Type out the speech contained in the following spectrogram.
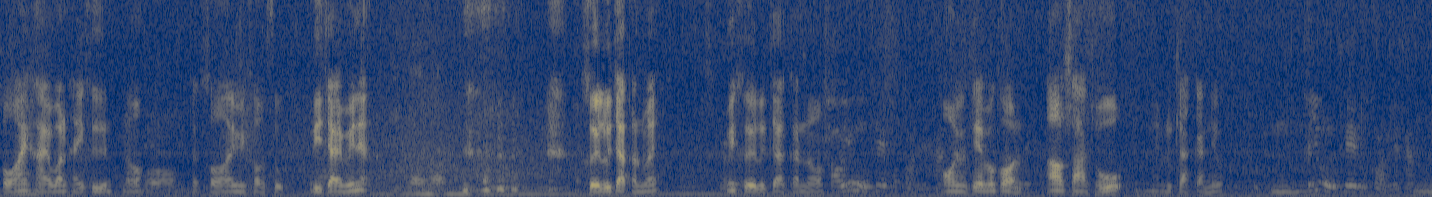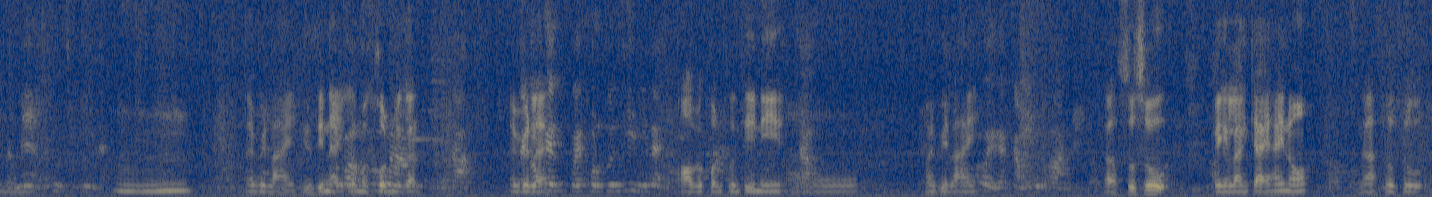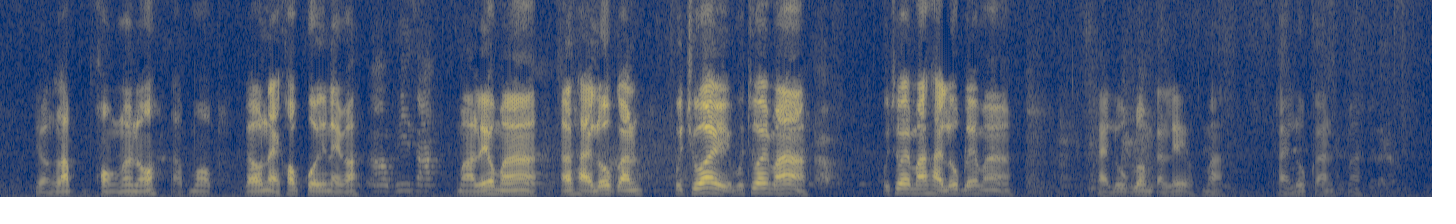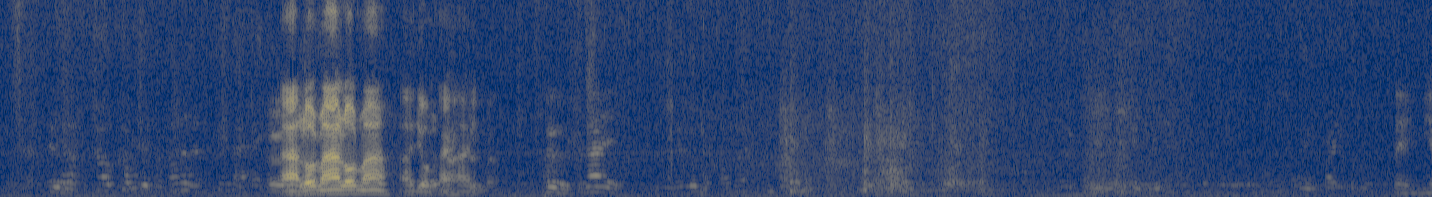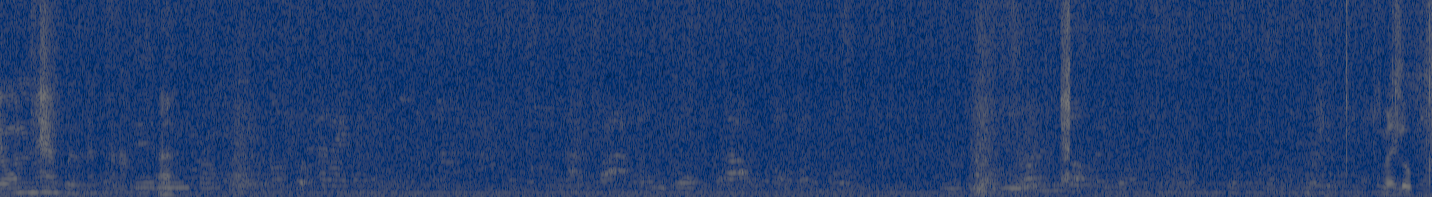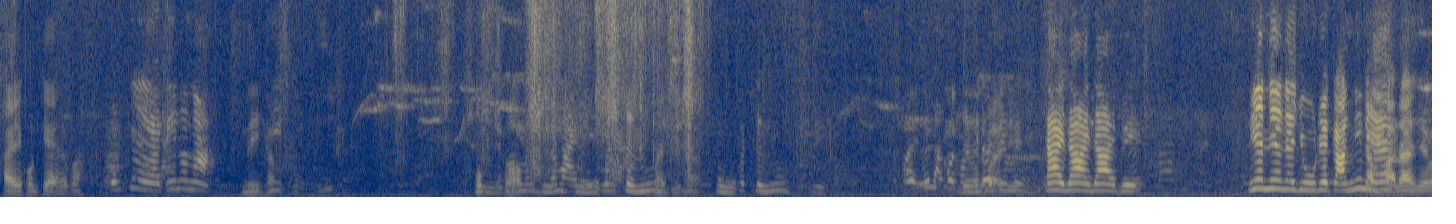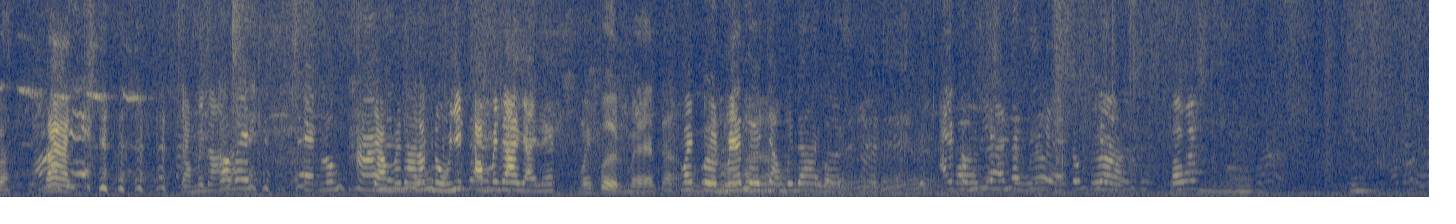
ขอให้หายวันหายคืนเนาะพอก็ขอให้มีความสุขดีใจไหมเนี่ยอีกแล้วครับเคยรู้จักกันไหมไม่เคยรู้จักกันเนาะเขาอยู่กรุงเทพ มาก่อนนะคะอ๋อกรุงเทพมาก่อน อ้าวสาธุไม่รู้จักกันอยู่อืม เขาอยู่กรุงเทพมาก่อนนะคะอืม แต่แม่เขาอยู่ที่นี่แหละอืมไม่เป็นไร อยู่ที่ไหนก็เหมือนคนเหมือนกัน จ้ะไม่เป็นไรแต่ขาเป็นคนพื้นที่นี้แหละอ๋อเป็นคนพื้นที่นี้อ๋อไม่เป็นไร ป่วยก็กลับมาอยู่บ้านก็สู้ๆ เป็นกำลังใจให้เนาะนะสู้ๆ เดี๋ยวรับของหน่อยเนาะรับมอบ แล้วไหนครอบครัวอยู่ไหนมาอ้าวพี่ซัก มาเร็วมาแล้วถ่ายรูปกัน ผู้ช่วยผู้ช่วยมา ผู้ช่วยมาถ่ายรูปเร็วมา ถ่ายรูปร่วมกันเร็วมา ถ่ายรูปกันมาอ่ารถมารถมาอะโยมถ่ายให้ เออจะได้ แต่โยนแม่เปิดนะคะ อะทำไมลูก ใครคนแก่หรือเปล่าคนแก่ที่นั่นน่ะนี่ครับ ผมชอบไม่ดีหูก็ตึงไปดีมากหูก็ตึงดีครับเดินสบายดีได้ได้ได้พี่เนี่ยเนี่ยเนี่ยอยู่ด้วยกันนี่แน่จำพระได้ใช่ปะได้จำไม่ได้ก็ไปแจกลงทานจำไม่ได้แล้วหนูยิ่งจำไม่ได้ใหญ่เลย ไม่เปิดแมสอะไม่เปิดแมสเลยจำไม่ได้ก่อนเลยไอ้ตรงเทียนนั่นนี่ตรงเทียนเพราะว่าอืม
